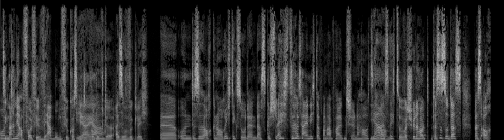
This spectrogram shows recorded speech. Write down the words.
Und Sie machen ja auch voll viel Werbung für Kosmetikprodukte. Also wirklich. Äh, und das ist auch genau richtig so, denn das Geschlecht sollte einen nicht davon abhalten, schöne Haut zu Ja, haben. ist echt so. Weil schöne Haut, das ist so das, was auch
